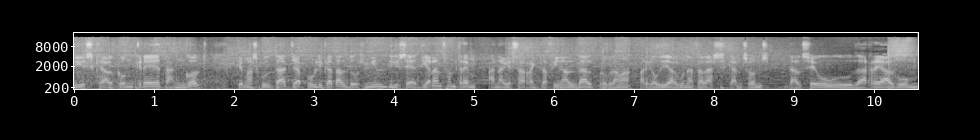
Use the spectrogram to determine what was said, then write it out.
disc, el Concrete and Gold, que hem escoltat, ja publicat el 2017. I ara ens centrem en aquesta recta final del programa per gaudir d'algunes de les cançons del seu darrer àlbum,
